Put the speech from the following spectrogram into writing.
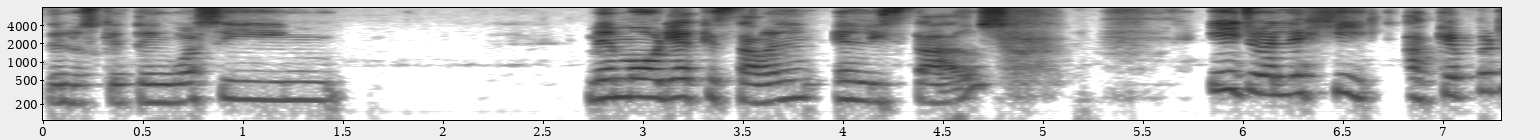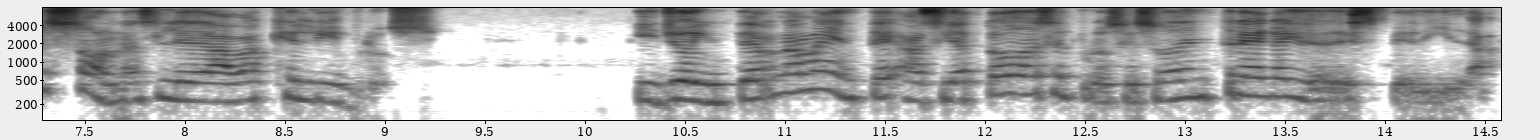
de los que tengo así memoria que estaban enlistados. Y yo elegí a qué personas le daba qué libros y yo internamente hacía todo ese proceso de entrega y de despedida.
